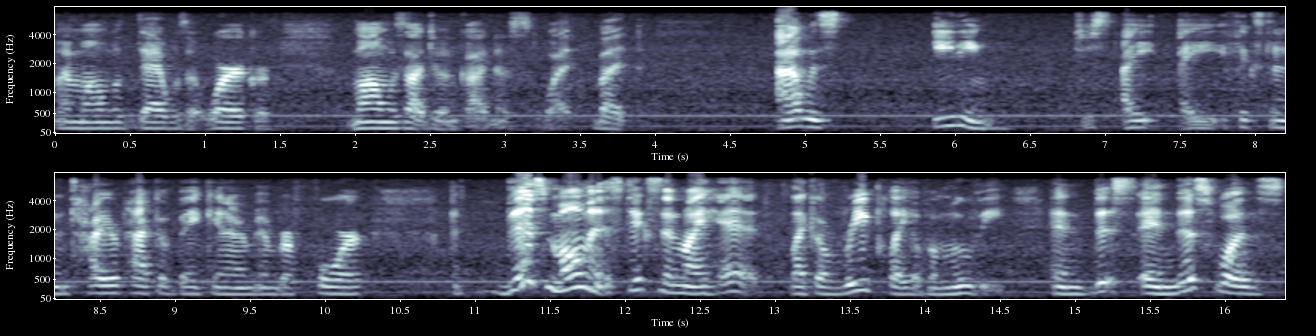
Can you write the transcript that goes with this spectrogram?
my mom with dad was at work or mom was out doing God knows what. But I was eating. Just I, I fixed an entire pack of bacon I remember for this moment sticks in my head like a replay of a movie. And this and this was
